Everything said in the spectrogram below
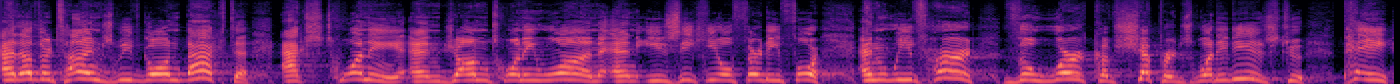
at other times, we've gone back to Acts 20 and John 21 and Ezekiel 34, and we've heard the work of shepherds, what it is to pay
